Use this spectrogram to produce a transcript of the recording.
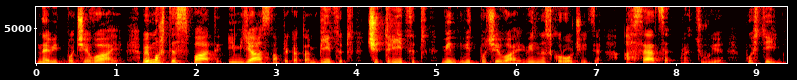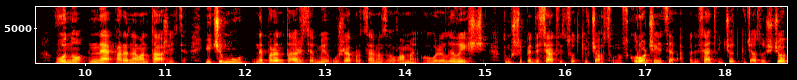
не відпочиває. Ви можете спати, і м'яз, наприклад, там біцепс чи тріцепс, він відпочиває, він не скорочується, а серце працює постійно. Воно не перенавантажується. І чому не перенавантажується, ми вже про це ми з вами говорили вище. Тому що 50% часу воно скорочується, а 50% часу що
